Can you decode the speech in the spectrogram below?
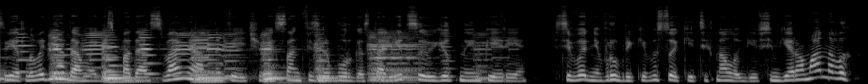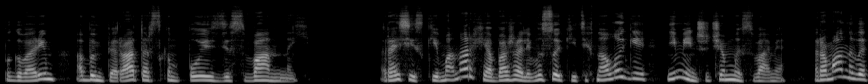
Светлого дня, дамы и господа! С вами Анна Пейчева из Санкт-Петербурга, столицы уютной империи. Сегодня в рубрике «Высокие технологии в семье Романовых» поговорим об императорском поезде с ванной. Российские монархи обожали высокие технологии не меньше, чем мы с вами. Романовы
